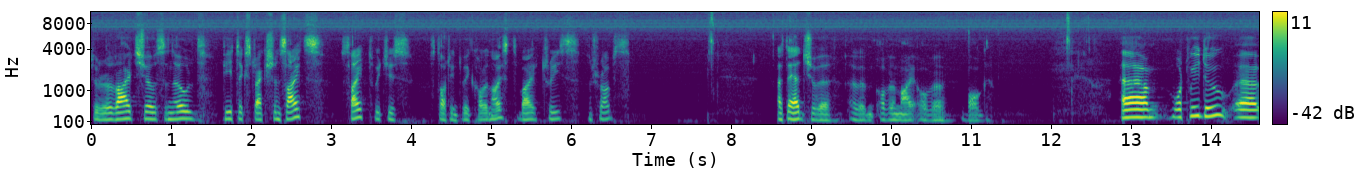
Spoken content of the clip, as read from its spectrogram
to the right shows an old peat extraction site, which is starting to be colonized by trees and shrubs at the edge of a of a bog. Um, what we do, uh,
